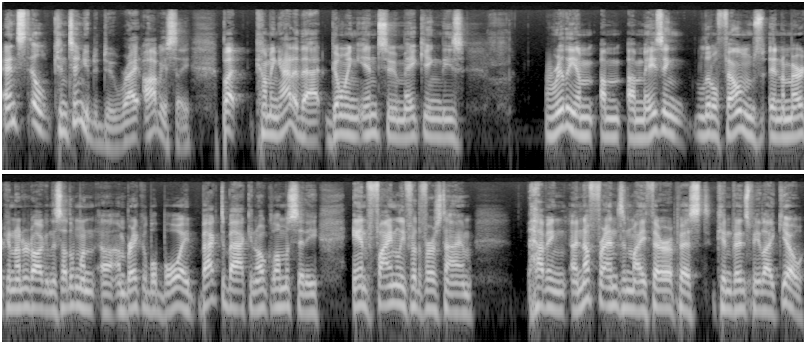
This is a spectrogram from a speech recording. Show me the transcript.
and still continue to do, right? Obviously. But coming out of that, going into making these really am, am- amazing little films in American Underdog and this other one, uh, Unbreakable Boy, back to back in Oklahoma City. And finally, for the first time, having enough friends and my therapist convinced me, like, yo,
